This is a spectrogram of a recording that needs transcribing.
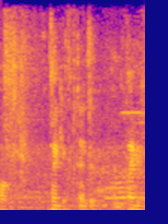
okay thank you thank you thank you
